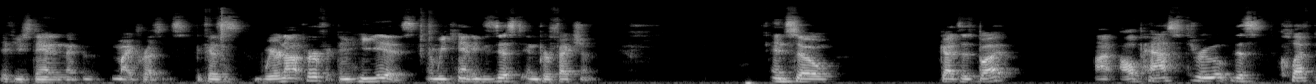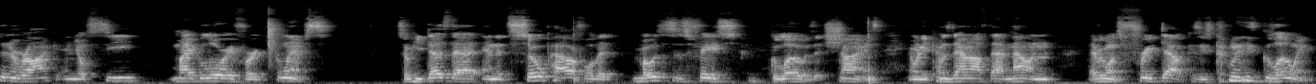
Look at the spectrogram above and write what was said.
if you stand in my presence, because we're not perfect, and He is, and we can't exist in perfection." And so God says, "But I'll pass through this cleft in a rock, and you'll see my glory for a glimpse. So he does that, and it's so powerful that Moses' face glows, it shines. And when he comes down off that mountain, everyone's freaked out because he's, he's glowing.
